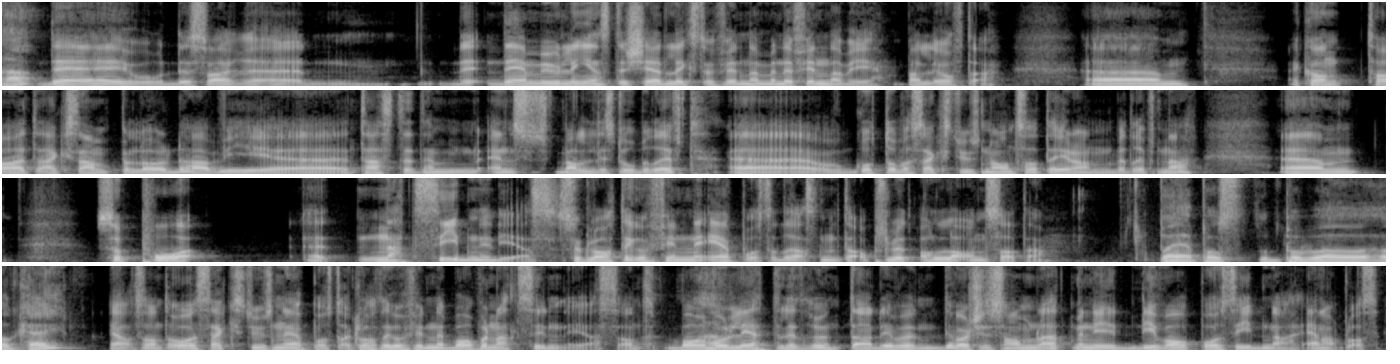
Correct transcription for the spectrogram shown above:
Ja. Det er jo dessverre det, det er muligens det kjedeligste å finne, men det finner vi veldig ofte. Eh, jeg kan ta et eksempel der vi eh, testet en, en veldig stor bedrift. eh, godt over 6000 ansatte i den bedriften. her. Eh, så på eh, nettsidene deres så klarte jeg å finne e-postadressen til absolutt alle ansatte. På e-post Ok. Ja, sant? Over 6000 e-poster klarte jeg å finne bare på nettsiden deres. sant? Bare ja. å lete litt rundt der. De var, de var ikke samlet, men de, de var på siden der en eller annen plass.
